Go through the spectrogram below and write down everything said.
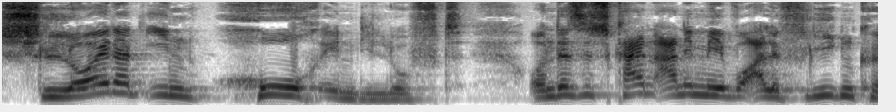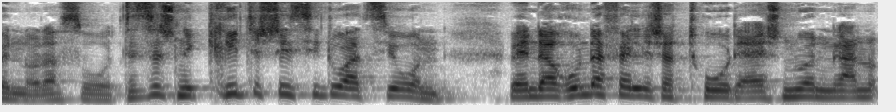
schleudert ihn hoch in die Luft. Und das ist kein Anime, wo alle fliegen können oder so. Das ist eine kritische Situation. Wenn der runterfällt, ist er tot. Er ist nur ein,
